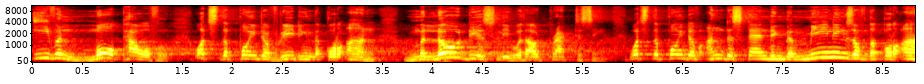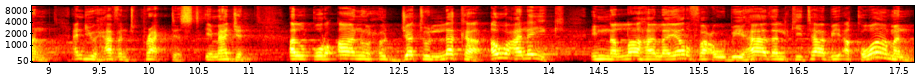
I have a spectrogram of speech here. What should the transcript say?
even more powerful. What's the point of reading the Quran melodiously without practicing? What's the point of understanding the meanings of the Quran and you haven't practiced? Imagine. Al-Qur'anu hujjatul laka aw alayk. إن الله لا يرفع بهذا الكتاب أقواما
